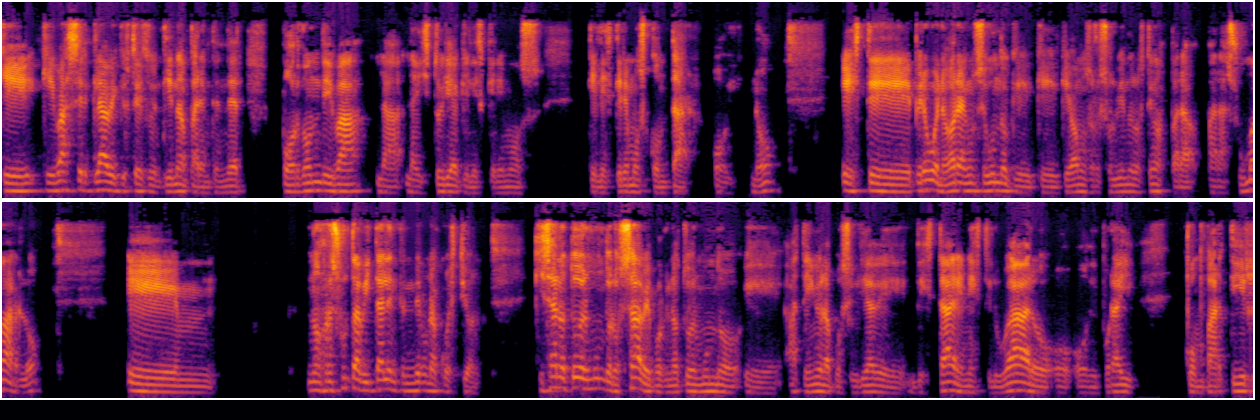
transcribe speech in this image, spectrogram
que, va a ser clave que ustedes lo entiendan para entender por dónde va la, la historia que les queremos que les queremos contar hoy, ¿no? Este, pero bueno, ahora en un segundo que, vamos resolviendo los temas para, sumarlo, em, nos resulta vital entender una cuestión. Quizá no todo el mundo lo sabe, porque no todo el mundo eh, ha tenido la posibilidad de, estar en este lugar o, de por ahí compartir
